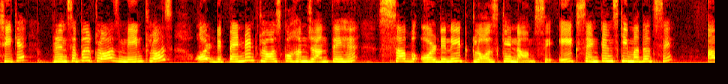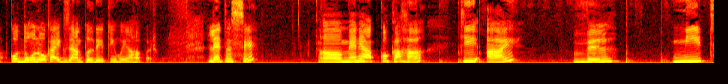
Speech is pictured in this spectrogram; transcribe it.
ठीक है? प्रिंसिपल क्लॉज मेन क्लॉज और डिपेंडेंट क्लॉज को हम जानते हैं सब ऑर्डिनेट क्लॉज के नाम से। एक सेंटेंस की मदद से। आपको दोनों का एग्ज़ाम्पल देती हूँ यहाँ पर। लेटस से मैंने आपको कहा कि I will meet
